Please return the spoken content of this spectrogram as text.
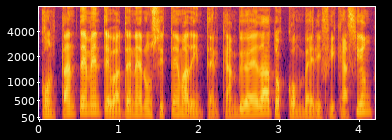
Constantemente va a tener un sistema de intercambio de datos con verificación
